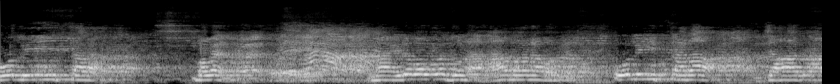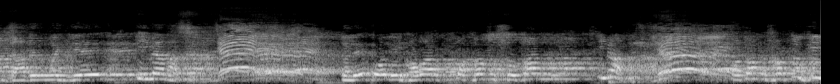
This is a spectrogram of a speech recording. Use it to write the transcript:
ওলি তারা বলেন না এটা বলবো না আমার না বলবেন ওলি তারা যার যাদের মধ্যে ইমান আছে তাহলে অলি হওয়ার প্রথম সোপান ইমান প্রথম শর্ত কি?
